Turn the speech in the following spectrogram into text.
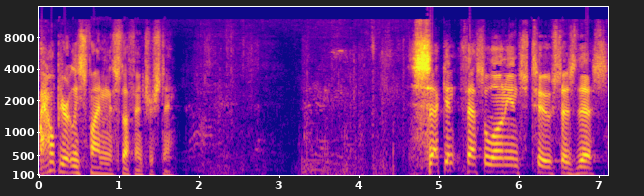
I hope you're at least finding this stuff interesting. Second Thessalonians 2 says this.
